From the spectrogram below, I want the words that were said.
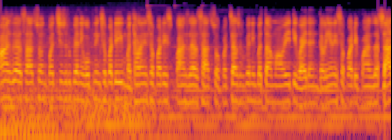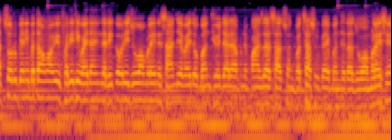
પાંચ હજાર સાતસો પચીસ રૂપિયાની ઓપનિંગ સપાટી, મથાળાની સપાટી પાંચ હજાર સાતસો પચાસ રૂપિયાની બતાવવામાં આવી હતી. વાયદાની તળિયાની સપાટી પાંચ હજાર સાતસો રૂપિયાની બતાવવામાં આવી. ફરીથી વાયદાની અંદર રિકવરી જોવા મળે અને સાંજે વાયદો બંધ થયો જ્યારે આપણે પાંચ હજાર સાતસો પચાસ રૂપિયા બંધ થતા જોવા મળે છે.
